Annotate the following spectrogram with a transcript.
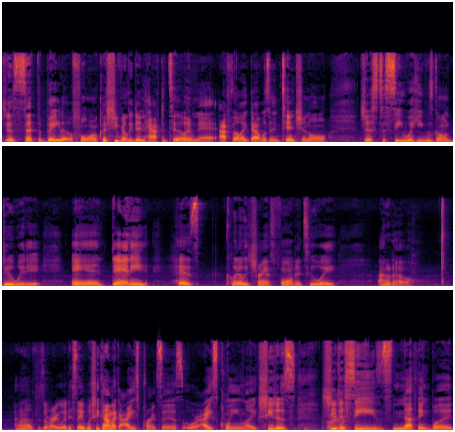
just set the beta for him because she really didn't have to tell him that. I felt like that was intentional, just to see what he was going to do with it. And Dany has clearly transformed into a, I don't know. I don't know if it's the right way to say, but she kind of like an ice princess or ice queen. Like she just, she just sees nothing but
